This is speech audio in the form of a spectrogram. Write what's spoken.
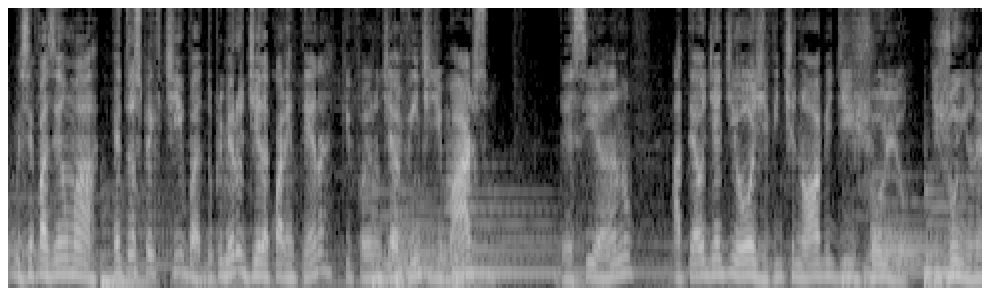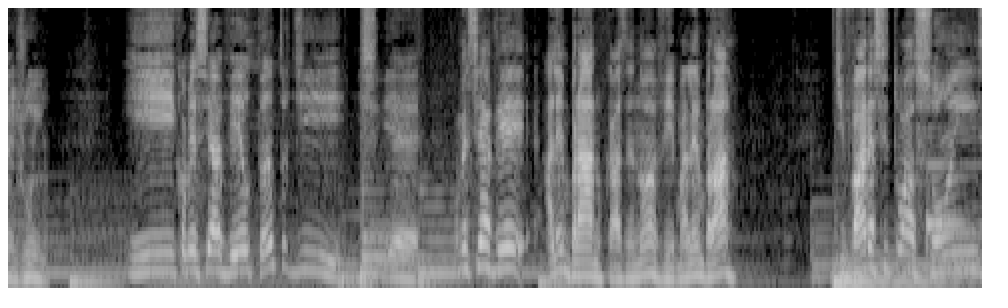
comecei a fazer uma retrospectiva do primeiro dia da quarentena, que foi no dia 20 de março desse ano, até o dia de hoje, 29 de julho, de junho, né? Junho. E comecei a ver o tanto de. É, comecei a ver, a lembrar no caso, né? não a ver, mas lembrar de várias situações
